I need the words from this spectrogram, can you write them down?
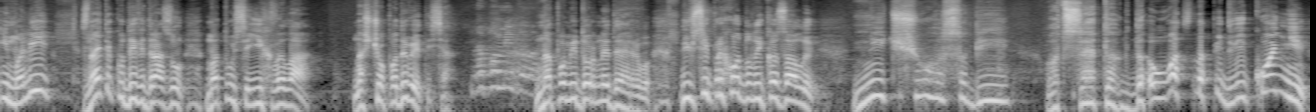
і малі, знаєте, куди відразу матуся їх вела? На що подивитися? На помідор. На помідорне дерево. І всі приходили і казали: нічого собі, оце так, да у вас на підвіконні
